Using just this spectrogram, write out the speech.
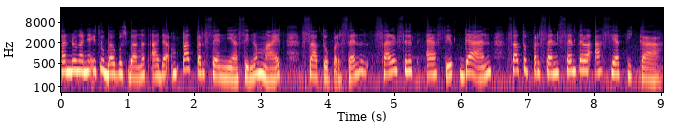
Kandungannya itu bagus banget, ada 4% niacinamide, 1% salicylic acid, dan 1% centella asiatica.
